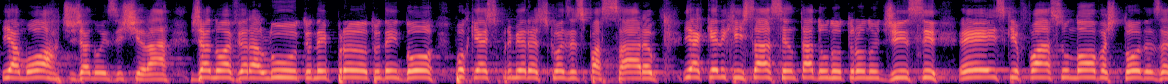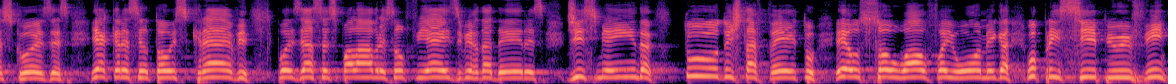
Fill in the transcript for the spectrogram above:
e a morte já não existirá, já não haverá haverá luto, nem pranto, nem dor, porque as primeiras coisas passaram. E aquele que está sentado no trono disse: Eis que faço novas todas as coisas. E acrescentou: Escreve, pois essas palavras são fiéis e verdadeiras. Disse-me ainda: Tudo está feito. Eu sou o Alfa e o Ômega, o princípio e o fim.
